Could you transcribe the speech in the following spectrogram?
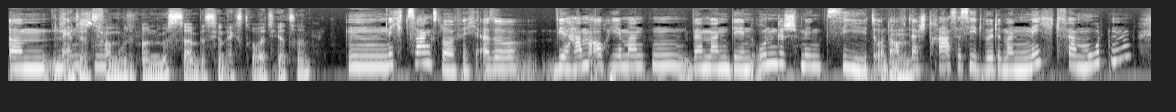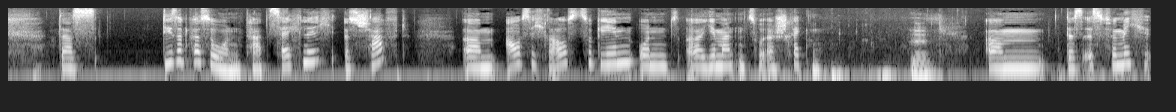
Ähm, ich Menschen, hätte jetzt vermutet, man müsste ein bisschen extrovertiert sein. Mm, nicht zwangsläufig. Also wir haben auch jemanden, wenn man den ungeschminkt sieht und mhm. auf der Straße sieht, würde man nicht vermuten, dass diese Person tatsächlich es schafft, ähm, aus sich rauszugehen und äh, jemanden zu erschrecken. Mhm. Ähm, das ist für mich,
